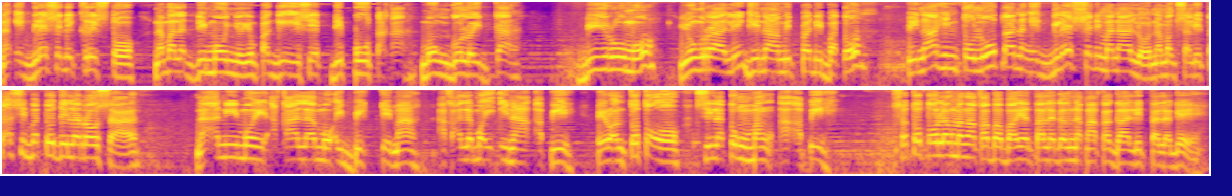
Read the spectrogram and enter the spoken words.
ng iglesia ni Kristo na malademonyo yung pag-iisip, di puta ka, mongoloid ka. Biro mo, yung rally ginamit pa ni Bato, pinahintulutan ng iglesia ni Manalo na magsalita si Bato de la Rosa na animoy akala mo ay biktima, akala mo ay inaapi. Pero ang totoo, sila tong mang-aapi. Sa totoo lang mga kababayan talagang nakakagalit talaga eh.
